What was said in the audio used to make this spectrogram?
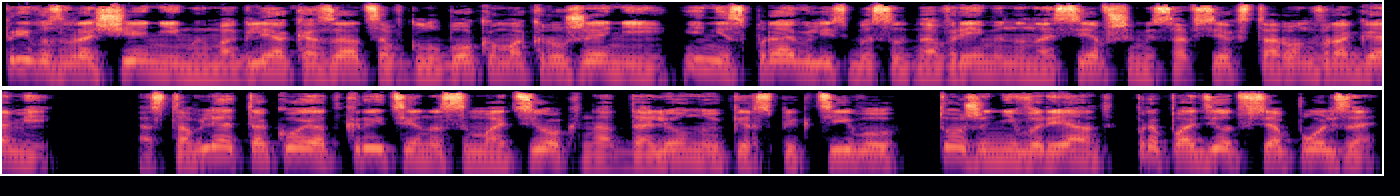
При возвращении мы могли оказаться в глубоком окружении и не справились бы с одновременно насевшими со всех сторон врагами. Оставлять такое открытие на самотек, на отдаленную перспективу, тоже не вариант, пропадет вся польза.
